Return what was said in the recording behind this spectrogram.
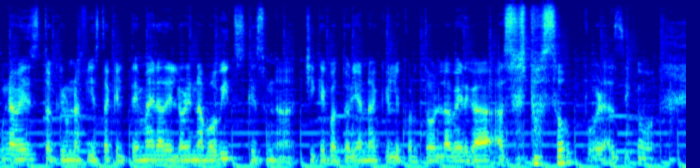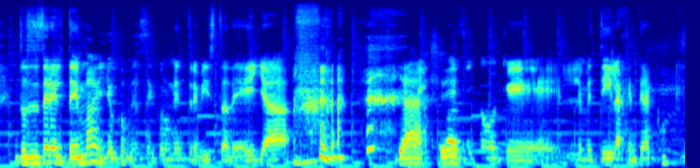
una vez toqué en una fiesta que el tema era de Lorena Bobitz, que es una chica ecuatoriana que le cortó la verga a su esposo, por así como... Entonces era el tema y yo comencé con una entrevista de ella. Ya, sí. Como que le metí la gente era como que,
